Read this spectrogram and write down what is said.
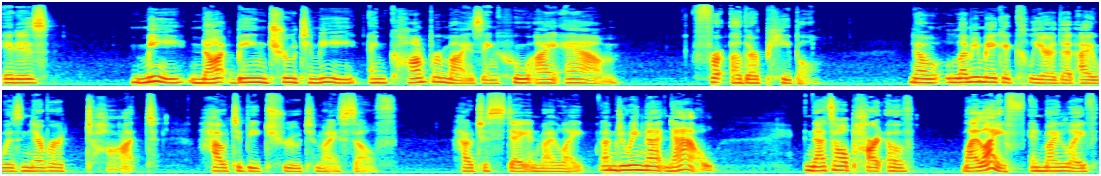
It is me not being true to me and compromising who I am for other people. Now, let me make it clear that I was never taught how to be true to myself, how to stay in my light. I'm doing that now. And that's all part of my life and my life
